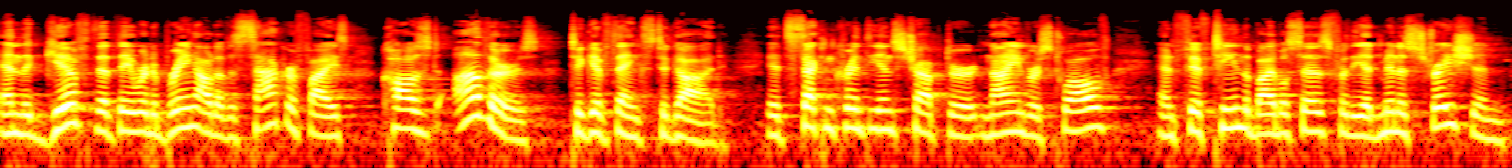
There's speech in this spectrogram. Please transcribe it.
and the gift that they were to bring out of a sacrifice caused others to give thanks to God. It's 2 Corinthians chapter 9, verse 12 and 15. The Bible says, For the administration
